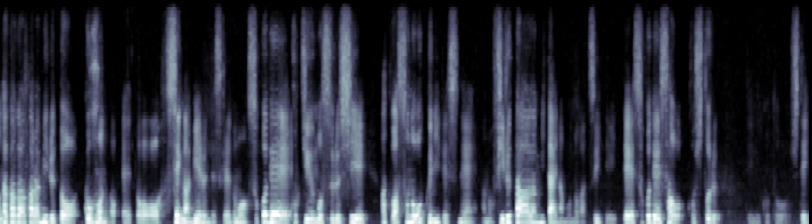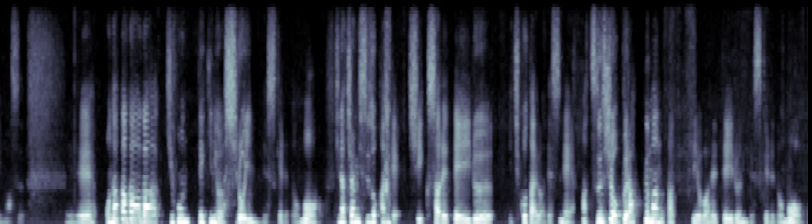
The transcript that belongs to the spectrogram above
お腹側から見ると5本の、えっと、線が見えるんですけれども、そこで呼吸もするし、あとはその奥にですね、あのフィルターみたいなものがついていて、そこで餌をこし取るっていうことをしています。えー、お腹側が基本的には白いんですけれども、キナチャミ水族館で飼育されている一個体はですね、まあ、通称ブラックマンタって呼ばれているんですけれども、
